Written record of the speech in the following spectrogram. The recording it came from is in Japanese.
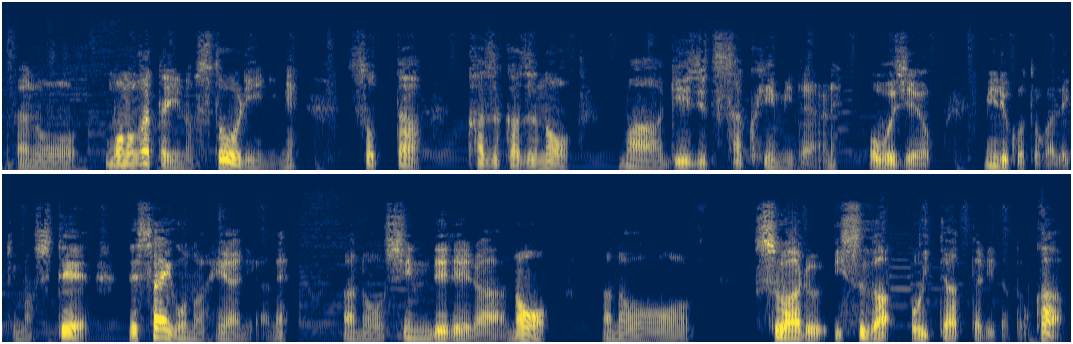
あの、物語のストーリーにね、沿った数々の、まあ、芸術作品みたいなね、オブジェを見ることができまして、で、最後の部屋にはね、あの、シンデレラの、あの、座る椅子が置いてあったりだとか、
